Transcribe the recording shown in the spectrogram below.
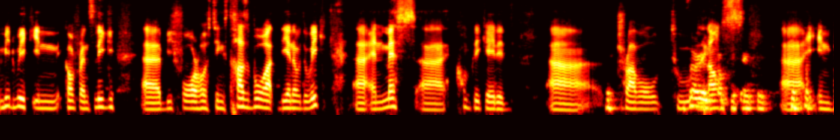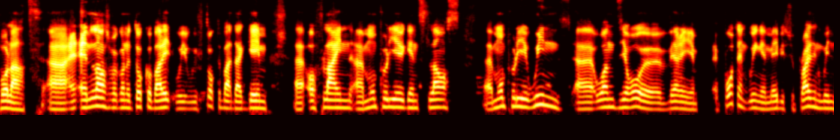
midweek in Conference League before hosting Strasbourg at the end of the week, and Metz, complicated uh, travel to Very Lens uh, in Bollaert. Uh, and, and Lens, we're going to talk about it. We, have talked about that game uh, offline. Uh, Montpellier against Lens. Uh, Montpellier wins 1 0, a very important win and maybe surprising win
